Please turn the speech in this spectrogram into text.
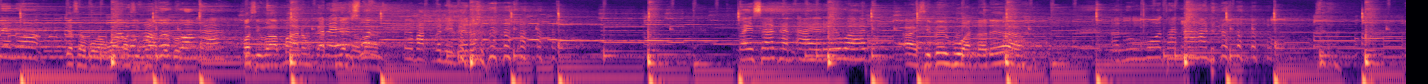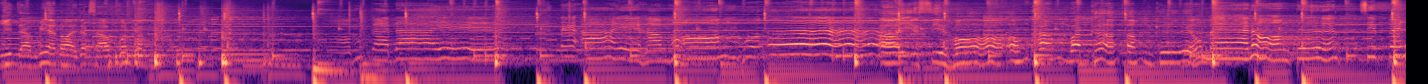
แน่นอนจะสบอกว่าเขาสิว่าเพื่เป็อนกองค่ะเขาสิว่ามาน้ำกัก็นจะสส่วบานยไปวัดวันนี้เลยนะไปซาขันไอเรวัดไอสิไปบวชแล้วเด้ออนุโมทนาเด้วยมีจากเมียหน่อยจากสามคนกันหอมก็ได้ แต่อายห้ามหอมผู้เอ้ไอสิหอมคำวันคำคืนเดี๋ยวแม่น้องเตือนสิเป็น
